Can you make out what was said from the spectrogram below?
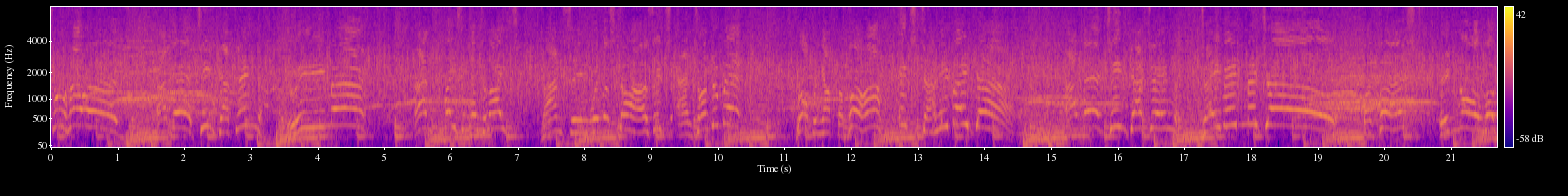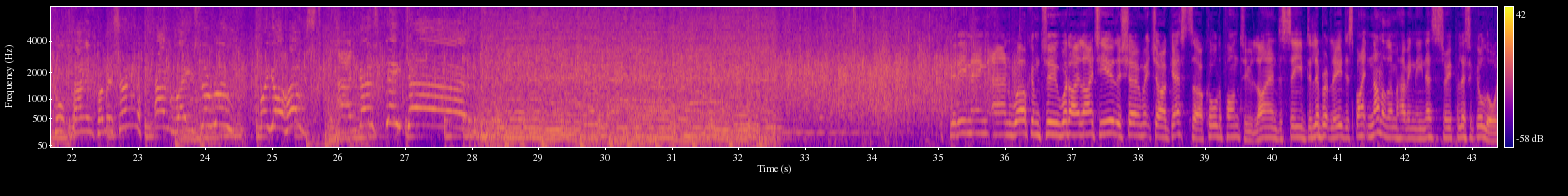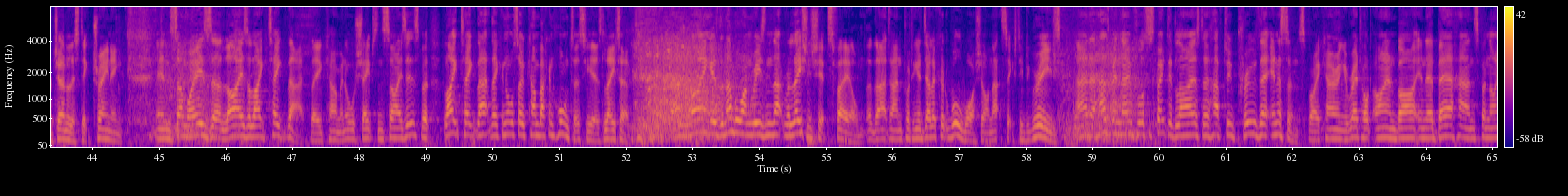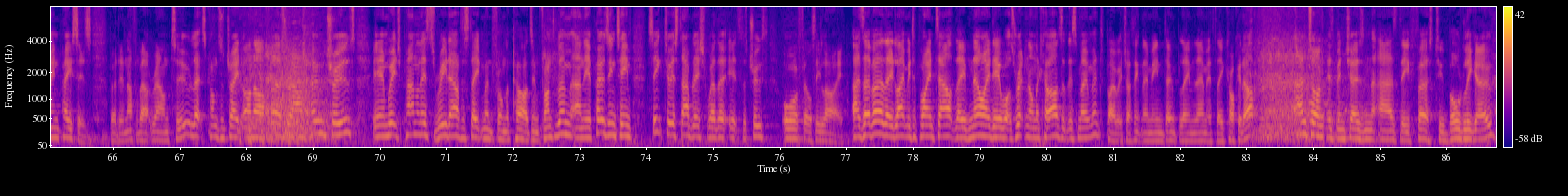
Russell Howard. And their team captain, Lee Mack. And facing them tonight, Dancing with the Stars, it's Anton du Beke. Propping up the bar, it's Danny Baker. And their team captain, David Mitchell. But first, ignore local planning permission and raise the roof for your host, Angus Deayton. Good evening and welcome to Would I Lie to You, the show in which our guests are called upon to lie and deceive deliberately, despite none of them having the necessary political or journalistic training. In some ways, uh, lies are like Take That. They come in all shapes and sizes, but like Take That, they can also come back and haunt us years later. and lying is the number one reason that relationships fail. That and putting a delicate wool wash on at 60 degrees. And it has been known for suspected liars to have to prove their innocence by carrying a red hot iron bar in their bare hands for nine paces. But enough about round two. Let's concentrate on our first round home truths, in which panelists read out a statement from the cards in front of them, and the opposing team seek to establish whether it's the truth or a filthy lie. As ever, they'd like me to point out they've no idea what's written on the cards at this moment, by which I think they mean don't blame them if they cock it up. Anton has been chosen as the first to boldly go.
